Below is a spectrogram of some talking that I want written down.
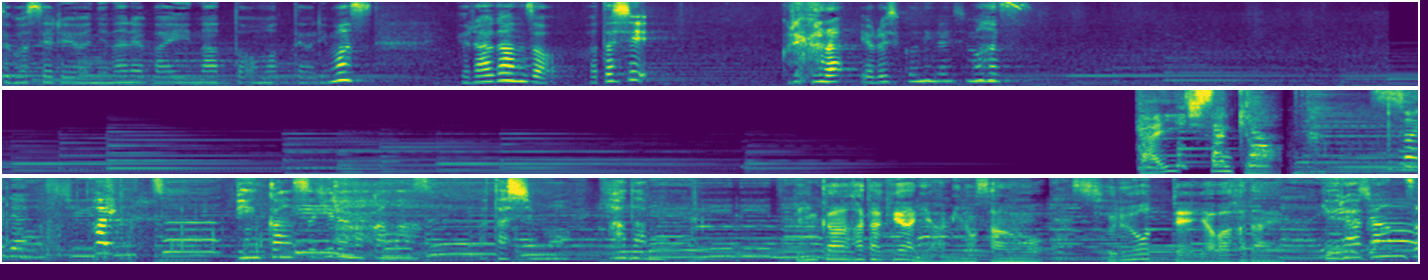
過ごせるようになればいいなと思っております。ゆらがんぞ私これからよろしくお願いします。第一三共。急いではい。敏感すぎるのかな？私も肌も。敏感肌ケアにアミノ酸を潤って柔肌へ。ゆらがんぞ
